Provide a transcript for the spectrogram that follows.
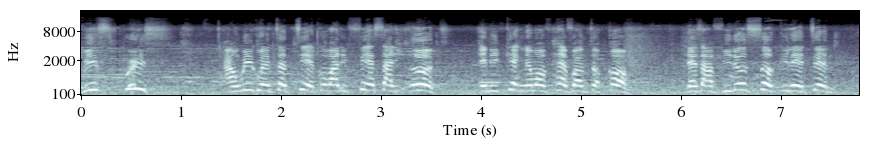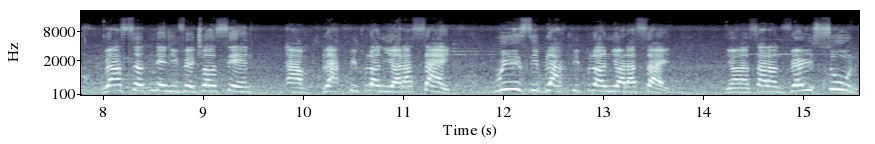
We's priests. And we're going to take over the face of the earth in the kingdom of heaven to come. There's a video circulating where certain individuals saying um, black people on the other side. We is the black people on the other side. You understand? And very soon,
